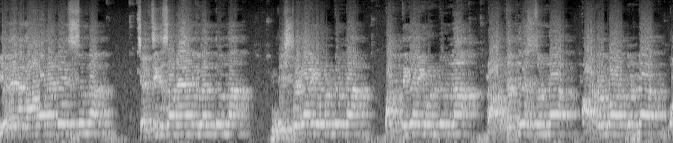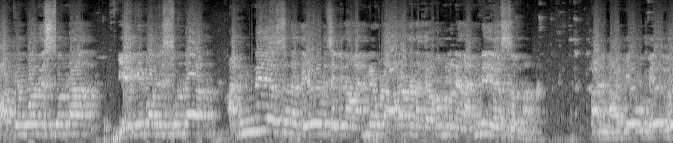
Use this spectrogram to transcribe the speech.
ఏదైనా కావాలంటే ఇస్తున్నా. చర్చికి సమయానికి వెళ్తున్నా. నిష్ట కలిగి ఉంటున్నా. భక్తి కలిగి ఉంటున్నా. ప్రార్థన చేస్తున్నా. పాటలు పాడుతున్నా. వాక్యం బోధిస్తున్నా ఏకీభవిస్తుండా అన్ని చేస్తున్నా. దేవుడు చెప్పినవన్నీ కూడా ఆరాధన క్రమంలో నేను అన్ని చేస్తున్నా. కానీ నాకేమో మేలు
